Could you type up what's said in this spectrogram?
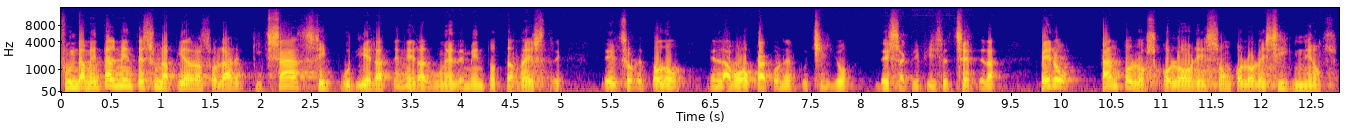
Fundamentalmente es una piedra solar, quizás sí pudiera tener algún elemento terrestre, eh, sobre todo en la boca con el cuchillo de sacrificio, etc. Pero tanto los colores son colores ígneos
